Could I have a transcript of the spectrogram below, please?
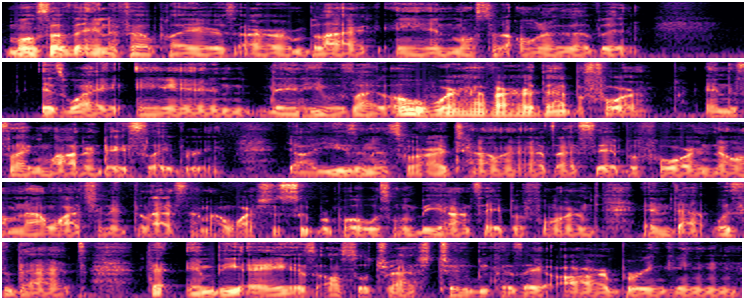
most of the NFL players are black, and most of the owners of it is white. And then he was like, "Oh, where have I heard that before?" And it's like modern day slavery. Y'all using us for our talent, as I said before. No, I'm not watching it. The last time I watched the Super Bowl was when Beyonce performed, and that was that. The NBA is also trash too because they are bringing,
